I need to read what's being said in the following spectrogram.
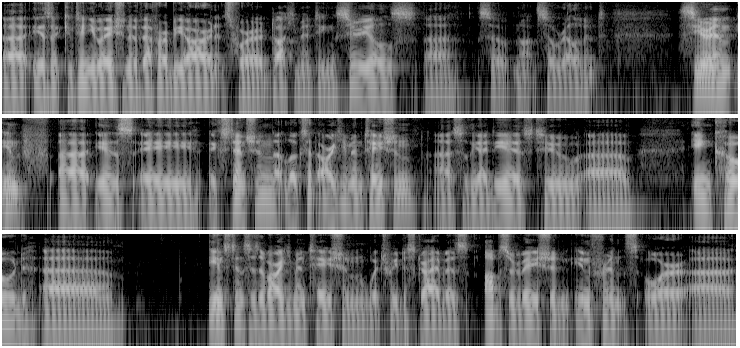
uh, is a continuation of FRBR and it's for documenting serials, uh, so not so relevant. CRM uh, is a extension that looks at argumentation. Uh, so the idea is to uh, encode uh, instances of argumentation which we describe as observation, inference, or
